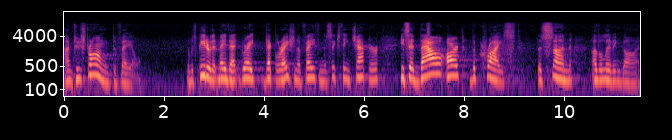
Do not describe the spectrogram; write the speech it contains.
I'm too strong to fail. It was Peter that made that great declaration of faith in the 16th chapter. He said, Thou art the Christ, the Son of the living God.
